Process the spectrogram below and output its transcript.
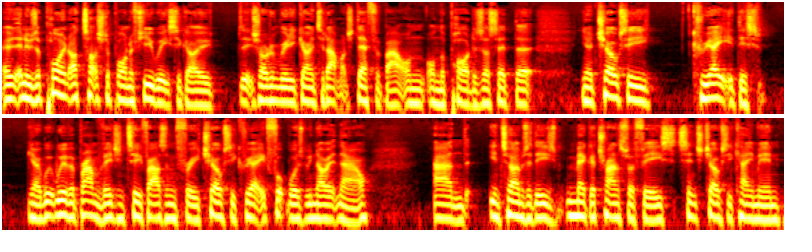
And, and it was a point I touched upon a few weeks ago, which I didn't really go into that much depth about on on the pod. As I said that you know Chelsea created this. You know, with, Abramovich in 2003, Chelsea created football as we know it now. And in terms of these mega transfer fees, since Chelsea came in,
